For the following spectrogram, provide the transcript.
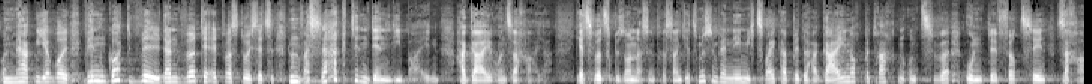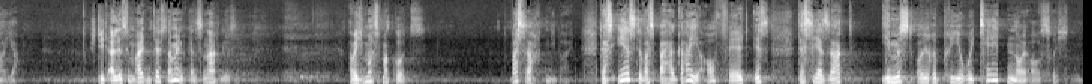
und merken, jawohl, wenn Gott will, dann wird er etwas durchsetzen. Nun, was sagten denn die beiden, Haggai und Zachariah? Jetzt wird es besonders interessant. Jetzt müssen wir nämlich zwei Kapitel Haggai noch betrachten und, 12, und 14 Sacharja. Steht alles im Alten Testament, kannst du nachlesen. Aber ich mache es mal kurz. Was sagten die beiden? Das Erste, was bei Haggai auffällt, ist, dass er sagt, ihr müsst eure Prioritäten neu ausrichten.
